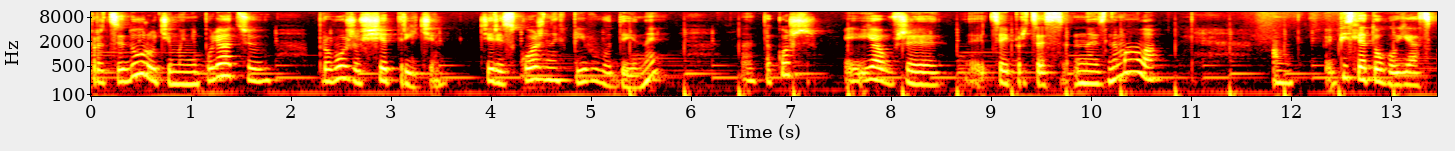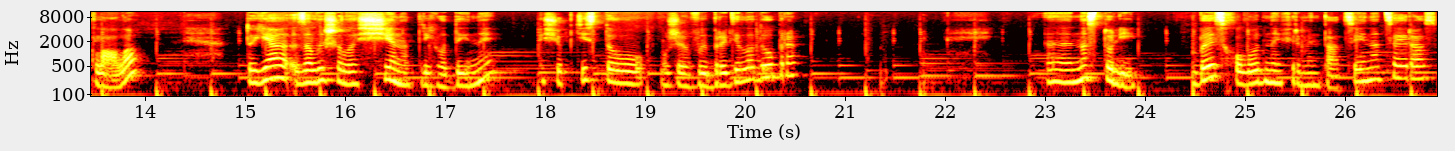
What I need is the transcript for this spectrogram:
процедуру чи маніпуляцію провожу ще тричі через кожних півгодини. Також я вже цей процес не знімала. Після того я склала, то я залишила ще на 3 години, щоб тісто вже виброділо добре на столі, без холодної ферментації на цей раз.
